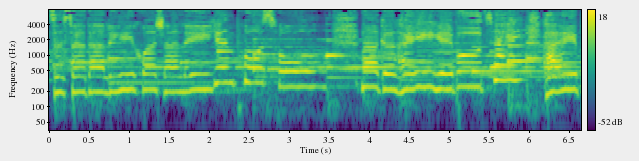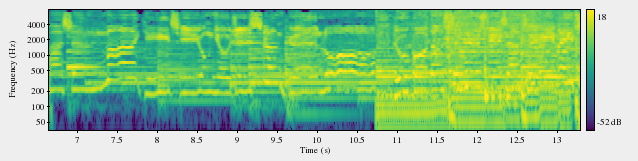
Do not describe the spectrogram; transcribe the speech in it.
紫色大理花下泪眼婆娑。那个黑夜不再害怕什么，一起拥有日升月落。如果当时许下最美。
